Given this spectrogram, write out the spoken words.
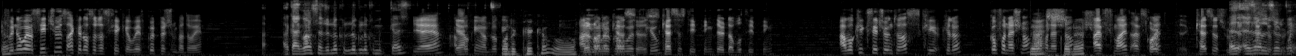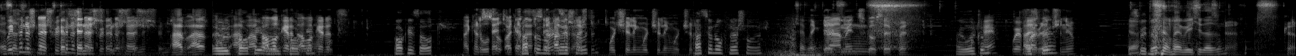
If we know where Situ is, I can also just kick her. We have good vision, by the way. I- I can go, Sanji, look, look, look, at me, guys. Yeah, yeah. I'm Yeah. looking, I'm Want looking. a kicker or? I'm I don't know gonna where go with Cass is. Q. Cass is TPing, they're double TPing. I will kick Situ into us. Ki- Kill her. Go for National, Yeah, go for go National. Nash. I have smite, I have Court, smite. uh, Cass is As- really- as Cass well is as- really- as We well finish Nash, we Okay, finish Nash, we finish, finish finish, Nash. I have, I have, I will I have, talk I you, I I will will get it, I will get it. Talk is out. I can also, I can also, stay I can together. also, we're chilling, we're chilling, we're chilling. Has you no flash on it? I think me. Yeah, I mean- needs to go safer. I ult him. Okay, we're I fine. you. Yeah. Maybe she doesn't. Okay.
